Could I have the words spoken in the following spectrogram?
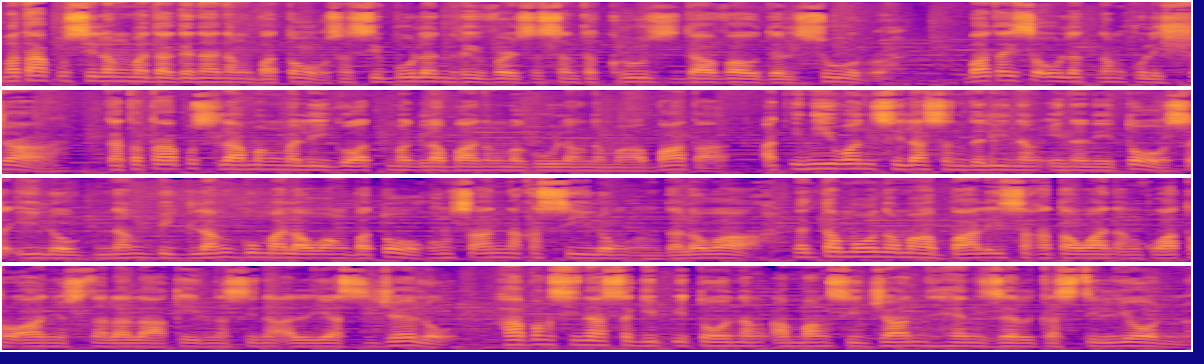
matapos silang madagana ng bato sa Sibulan River sa Santa Cruz, Davao del Sur. Batay sa ulat ng pulisya, katatapos lamang maligo at maglaba ng magulang ng mga bata at iniwan sila sandali ng ina nito sa ilog nang biglang gumalaw ang bato kung saan nakasilong ang dalawa. Nagtamo ng mga bali sa katawan ang 4 anyos na lalaki na sina alias Jello habang sinasagip ito ng amang si John Henzel Castillon.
